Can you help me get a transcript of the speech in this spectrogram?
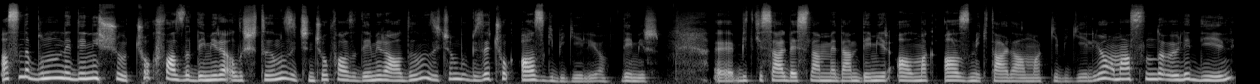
Aslında bunun nedeni şu çok fazla demire alıştığımız için çok fazla demir aldığımız için bu bize çok az gibi geliyor demir. Ee, bitkisel beslenmeden demir almak az miktarda almak gibi geliyor ama aslında öyle değil.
